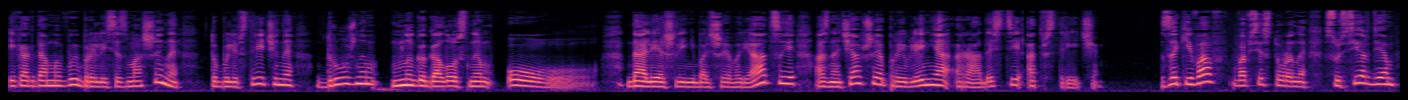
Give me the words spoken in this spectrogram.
и когда мы выбрались из машины, то были встречены дружным многоголосным о, Далее шли небольшие вариации, означавшие проявление радости от встречи. Закивав во все стороны с усердием,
